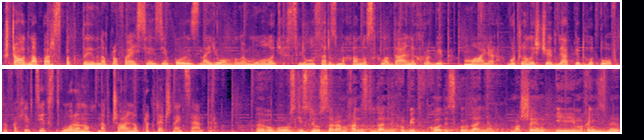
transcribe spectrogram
Ще одна перспективна професія, з якою знайомили молодь слюсар з механоскладальних робіт маляр. В училищі для підготовки фахівців створено навчально-практичний центр. В обов'язки слюсара механоскладальних робіт входить складання машин і механізмів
